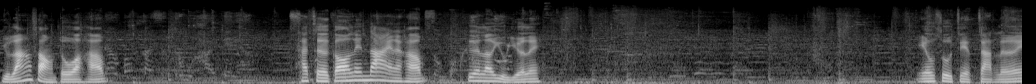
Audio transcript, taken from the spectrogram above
อยู่ล่างสองตัวครับ ถ้าเจอก็เล่นได้นะครับ เพื่อนเราอยู่เยอะเลย เอลสูเจ็บจัดเลย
